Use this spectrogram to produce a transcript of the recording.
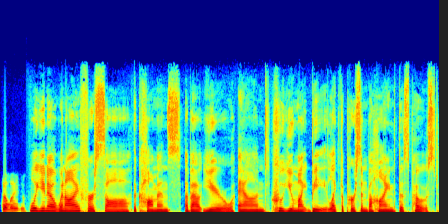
still is. Well, you know, when I first saw the comments about you and who you might be, like the person behind this post,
